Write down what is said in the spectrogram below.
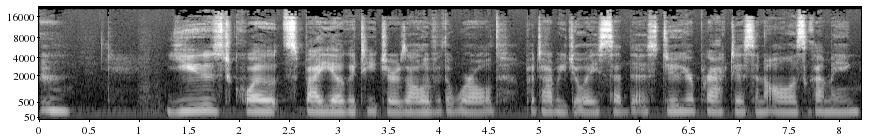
used quotes by yoga teachers all over the world. Pattabhi Jois said this Do your practice and all is coming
